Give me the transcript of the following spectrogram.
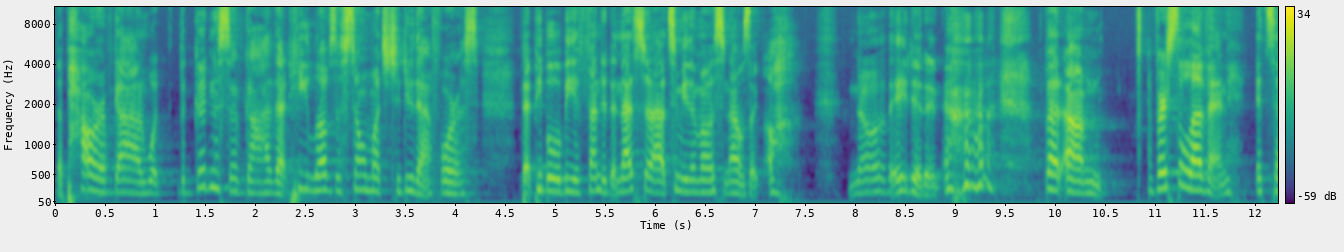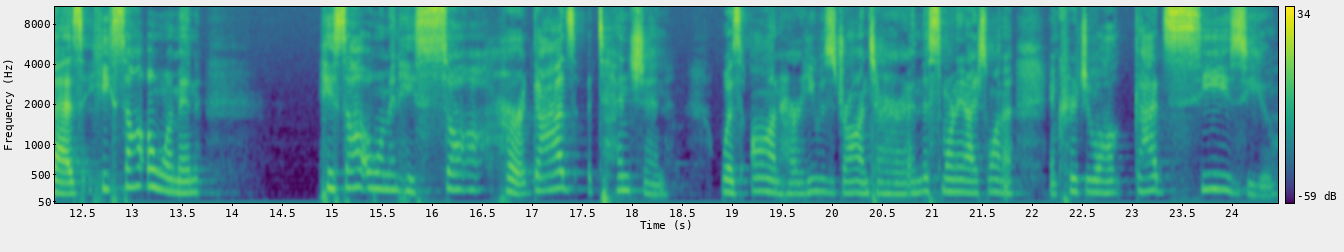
The power of God, what the goodness of God, that He loves us so much to do that for us, that people will be offended. And that stood out to me the most, and I was like, oh, no, they didn't. but um, verse 11, it says, He saw a woman, he saw a woman, he saw her. God's attention was on her. He was drawn to her. And this morning, I just want to encourage you all God sees you.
